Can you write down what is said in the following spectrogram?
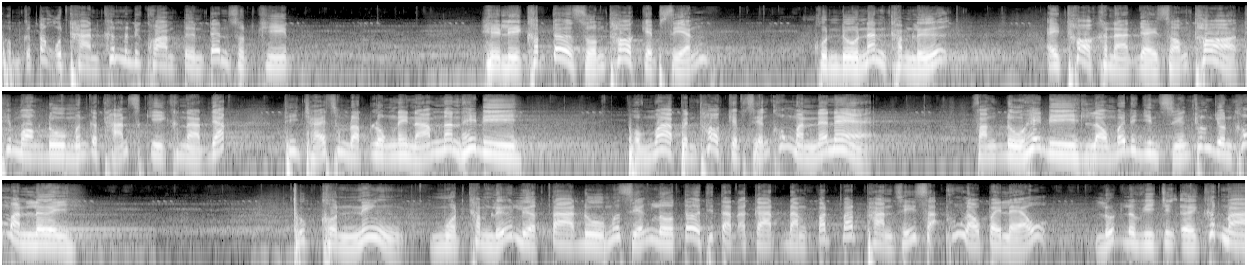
ผมก็ต้องอุทานขึ้นมาด้วยความตื่นเต้นสุดขีดเฮลิคอปเตอร์สวมท่อเก็บเสียง คุณดูนั่นคำหรือ ไอ้ท่อขนาดใหญ่สองท่อที่มองดูเหมือนกระฐานสกีขนาดยักษ์ที่ใช้สำหรับลงในน้ำนั่นให้ดี ผมว่าเป็นท่อเก็บเสียงของมันแน่ๆฟังดูให้ดีเราไม่ได้ยินเสียงเครื่องยนต์ของมันเลย ทุกคนนิ่ง หมวดคำหรือเหลือกตาดูเมื่อเสียงโรเตอร์ที่ตัดอากาศดังปัดปัดๆผ่านศีรษะของเราไปแล้ว ลุดลวีจึงเอ่ยขึ้นมา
